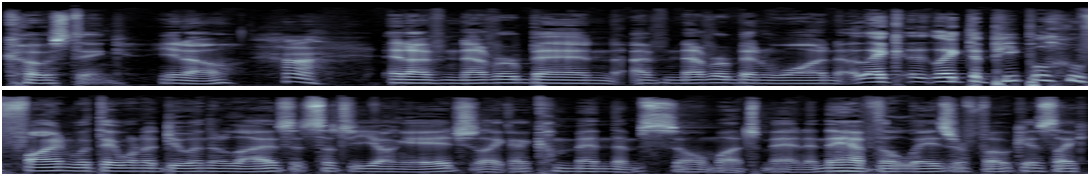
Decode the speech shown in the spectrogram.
coasting, you know. huh. And I've never been I've never been one like like the people who find what they want to do in their lives at such a young age, like I commend them so much, man. And they have the laser focus. Like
